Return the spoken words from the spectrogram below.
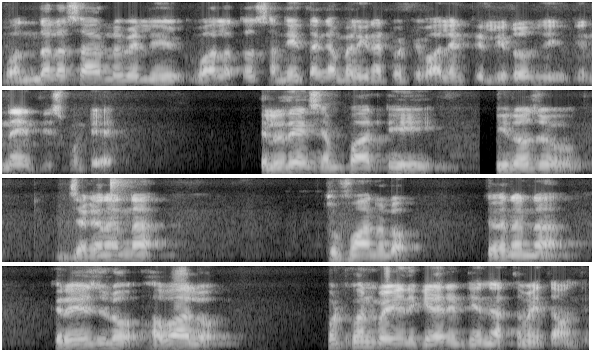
వందల సార్లు వెళ్ళి వాళ్ళతో సన్నిహితంగా మెలిగినటువంటి వాలంటీర్లు ఈరోజు ఈ నిర్ణయం తీసుకుంటే తెలుగుదేశం పార్టీ ఈరోజు జగనన్న తుఫానులో జగనన్న క్రేజ్లో హవాలో కొట్టుకొని పోయేది గ్యారంటీ అని అర్థమవుతా ఉంది.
